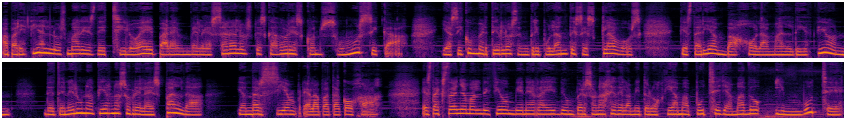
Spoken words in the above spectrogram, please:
aparecía en los mares de Chiloé para embelesar a los pescadores con su música y así convertirlos en tripulantes esclavos que estarían bajo la maldición de tener una pierna sobre la espalda y andar siempre a la pata coja. Esta extraña maldición viene a raíz de un personaje de la mitología mapuche llamado Imbuche,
